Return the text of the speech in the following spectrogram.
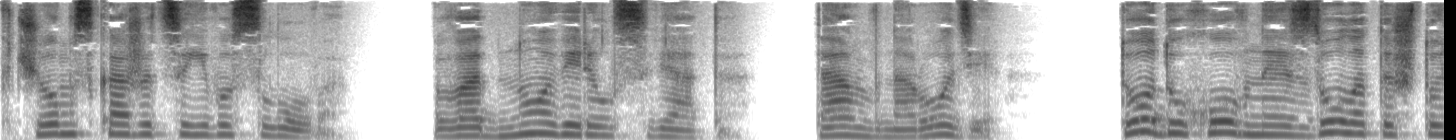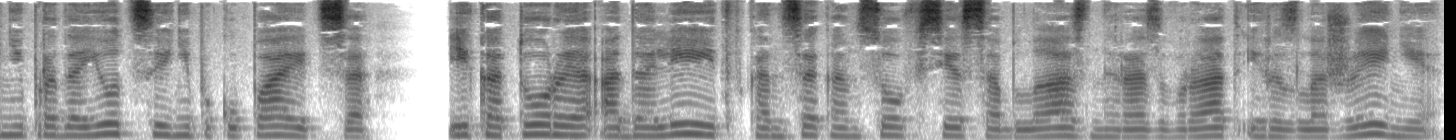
В чем скажется его слово? В одно верил свято. Там, в народе, то духовное золото, что не продается и не покупается, и которое одолеет в конце концов все соблазны, разврат и разложение,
